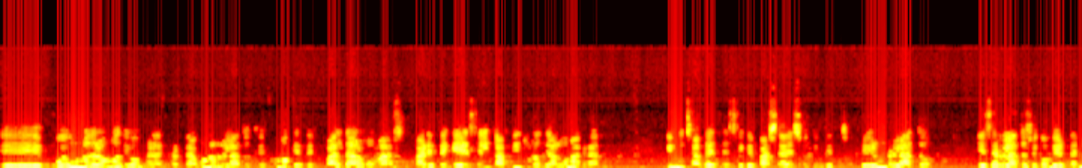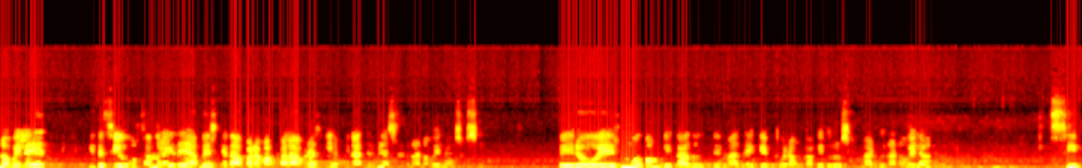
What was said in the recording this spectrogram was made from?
eh, fue uno de los motivos para descartar algunos relatos, que es como que te falta algo más. Parece que es el capítulo de algo más grande. Y muchas veces sí que pasa eso, que empiezas a escribir un relato y ese relato se convierte en novelet y te sigue gustando la idea, ves que da para más palabras y al final termina siendo una novela, eso sí. Pero es muy complicado el tema de que fuera un capítulo sin más de una novela. Sí,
